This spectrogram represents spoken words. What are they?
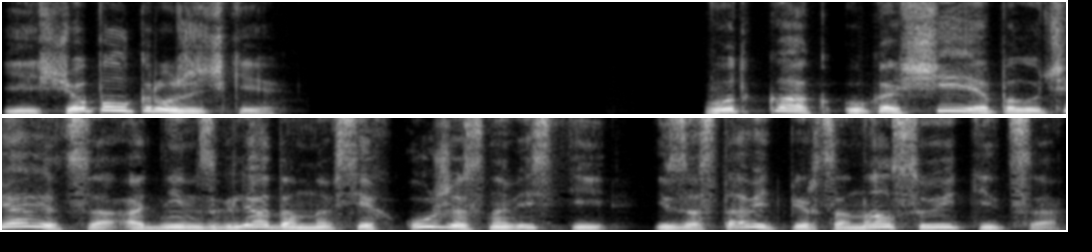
Еще полкружечки. Вот как у Кощея получается одним взглядом на всех ужас навести и заставить персонал суетиться?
